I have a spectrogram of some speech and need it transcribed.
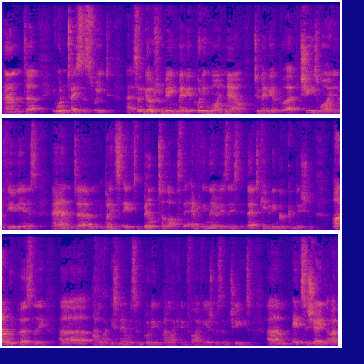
And uh, it wouldn't taste as sweet. Uh, so it goes from being maybe a pudding wine now to maybe a, a cheese wine in a few years. And um, but it's it's built to last. Everything there is is there to keep it in good condition. I would personally, uh, I'd like this now with some pudding, I'd like it in five years with some cheese. Um, it's a shame that I've,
